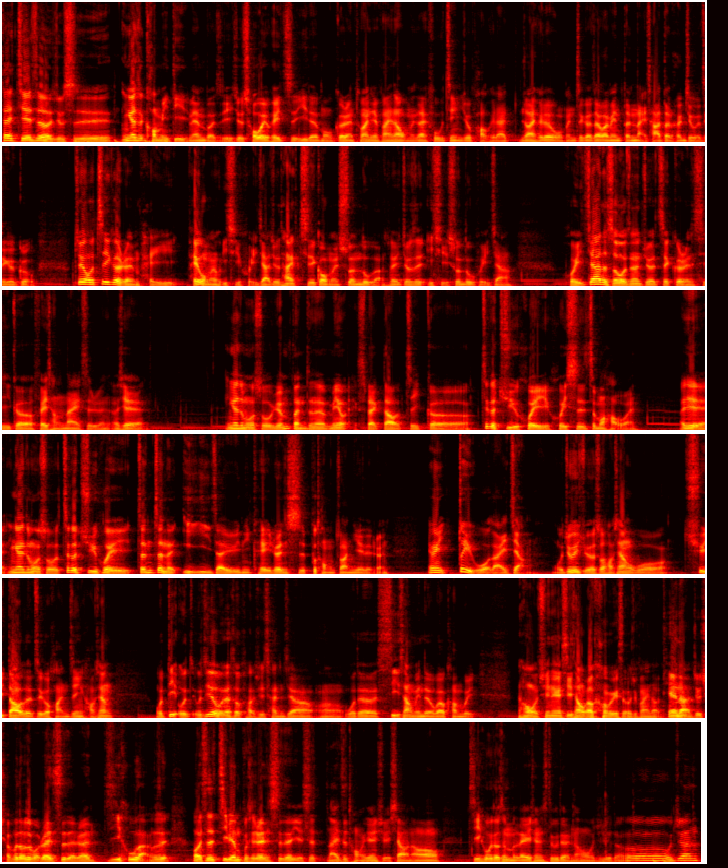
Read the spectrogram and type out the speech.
再接着就是应该是 committee member 之一，就筹委会之一的某个人，突然间发现到我们在附近，就跑回来拉回了我们这个在外面等奶茶等很久的这个 group。最后这个人陪陪我们一起回家，就他其实跟我们顺路了，所以就是一起顺路回家。回家的时候，我真的觉得这个人是一个非常 nice 的人，而且应该这么说，原本真的没有 expect 到这个这个聚会会是这么好玩。而且应该这么说，这个聚会真正的意义在于你可以认识不同专业的人。因为对我来讲，我就会觉得说，好像我去到的这个环境，好像我第我我记得我那时候跑去参加，嗯，我的系上面的 Welcome Week，然后我去那个系上 Welcome Week 的时候，就发现到，天哪，就全部都是我认识的人，几乎啦，都是，或者是即便不是认识的，也是来自同一间学校，然后。几乎都是 Malaysian student，然后我就觉得，哦，我居然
